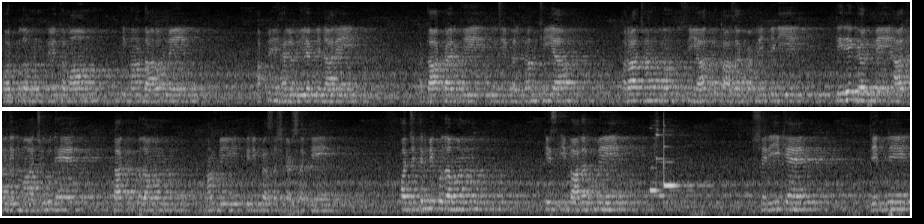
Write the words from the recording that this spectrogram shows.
اور خدا کے تمام ایمانداروں نے اپنے حلیہ کے نعرے ادا کر کے مجھے ویلکم کیا۔ اور آج ہم تندرستیات کو تازہ کرنے کے لیے تیرے گھر میں آج کے دن موجود ہیں، تاکہ خدا ہم بھی تیری پرسش کر سکیں۔ اور جتنے بھی خدا اس عبادت میں شریک ہیں، دیکھنے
